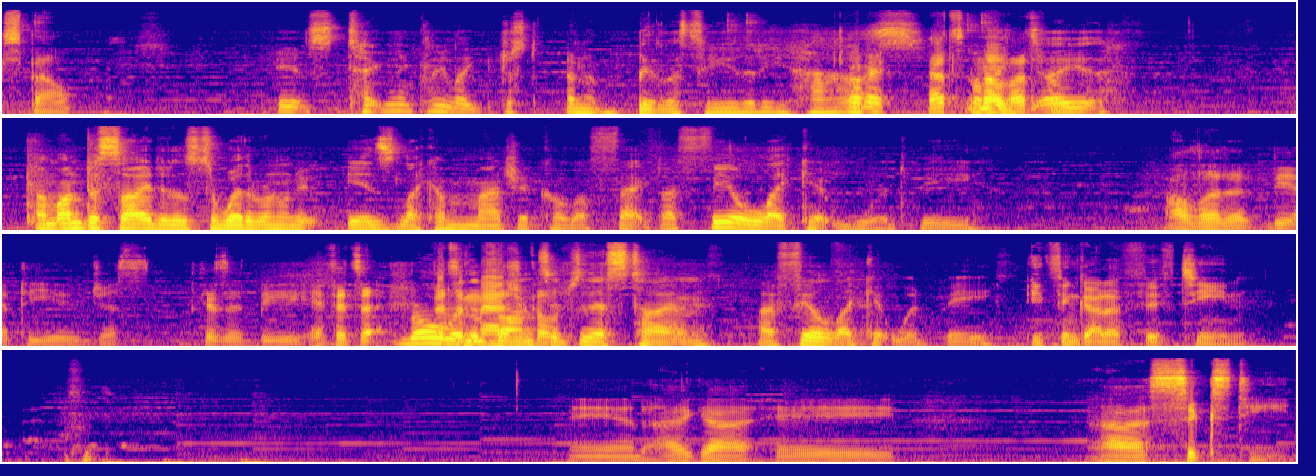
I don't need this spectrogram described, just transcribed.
spell? It's technically like just an ability that he has. Okay, that's- no, I, that's fine. I, I'm undecided as to whether or not it is like a magical effect. I feel like it would be. I'll let it be up to you, just because it'd be if it's a Roll it's with a magical, advantage this time. I feel like it would be. Ethan got a 15. and I got a uh, sixteen.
